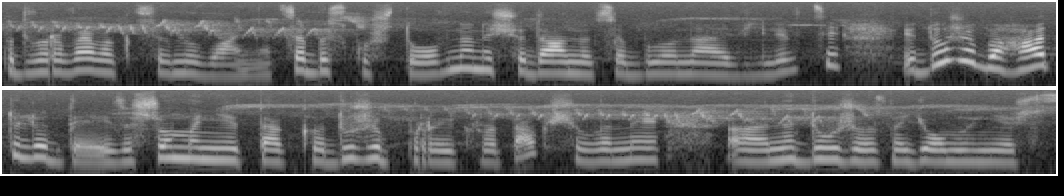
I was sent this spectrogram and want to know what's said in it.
Подворове вакцинування це безкоштовно. Нещодавно це було на Авілівці, і дуже багато людей, за що мені так дуже прикро, так що вони е, не дуже ознайомлені з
